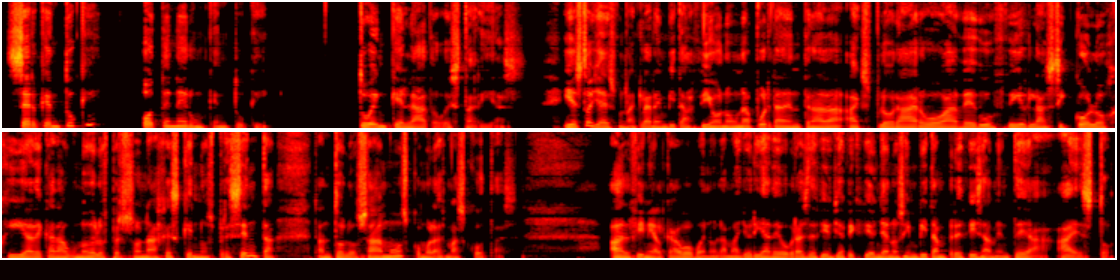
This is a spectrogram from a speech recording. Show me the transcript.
¿ser Kentucky o tener un Kentucky? ¿Tú en qué lado estarías? Y esto ya es una clara invitación o una puerta de entrada a explorar o a deducir la psicología de cada uno de los personajes que nos presenta, tanto los amos como las mascotas. Al fin y al cabo, bueno, la mayoría de obras de ciencia ficción ya nos invitan precisamente a, esto.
